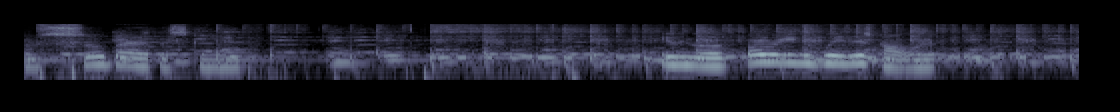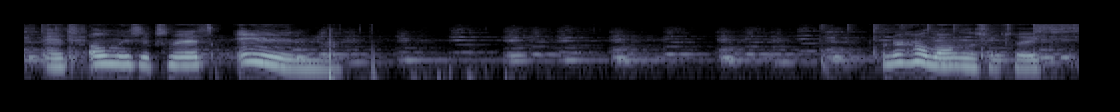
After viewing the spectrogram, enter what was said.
I'm so bad at this game. Even though I've already completed this gauntlet. And it's only six minutes in. wonder how long this will take.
